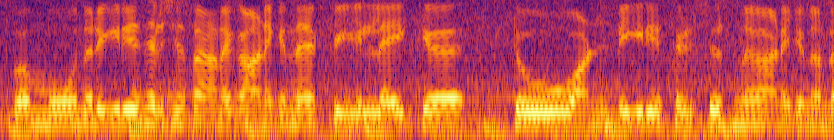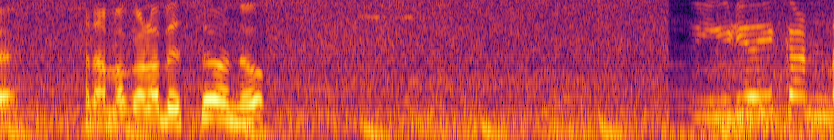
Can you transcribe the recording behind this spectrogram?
ഇപ്പോൾ മൂന്ന് ഡിഗ്രി സെൽഷ്യസ് ആണ് കാണിക്കുന്നത്. Feel like two one degree Celsius എന്ന് കാണിക്കുന്നുണ്ട്. അപ്പോൾ നമുക്കുള്ള ബസ് വന്നു. വീഡിയോയിൽ കണ്ട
